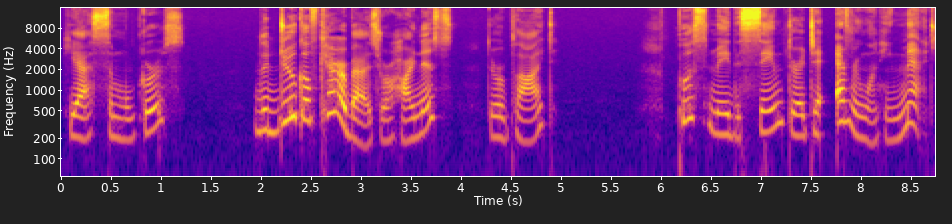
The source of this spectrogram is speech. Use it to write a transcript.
he asked some workers. The Duke of Carabas, your highness, they replied. Puss made the same threat to everyone he met.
